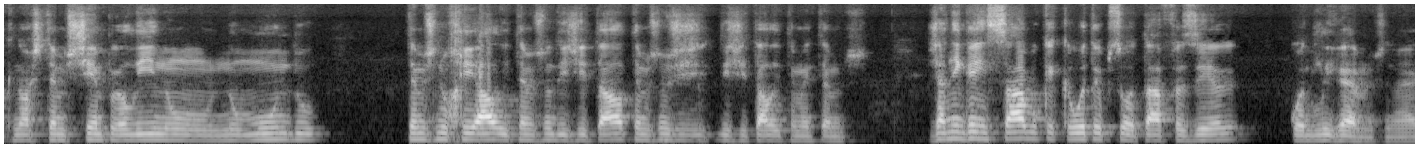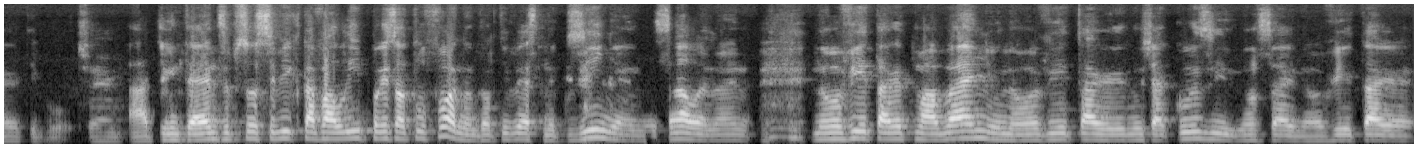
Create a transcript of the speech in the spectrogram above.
que nós estamos sempre ali no, no mundo, estamos no real e estamos no digital, estamos no digital e também estamos. Já ninguém sabe o que é que a outra pessoa está a fazer quando ligamos, não é? Tipo, Sim. há 30 anos a pessoa sabia que estava ali presa ao telefone, onde ele estivesse, na cozinha, na sala, não é? Não havia estar a tomar banho, não havia estar no jacuzzi, não sei, não havia estar a,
